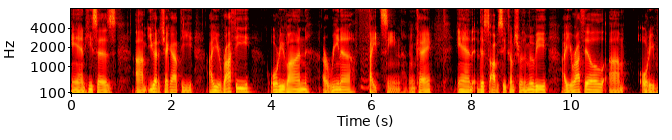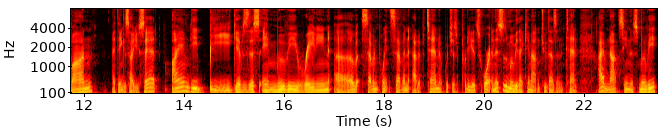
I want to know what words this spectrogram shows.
and he says um, you got to check out the Aayirathil Oruvan Arena fight scene. Okay, and this obviously comes from the movie Aayirathil um, Oruvan. I think is how you say it. IMDb gives this a movie rating of 7.7 out of 10, which is a pretty good score. And this is a movie that came out in 2010. I have not seen this movie.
